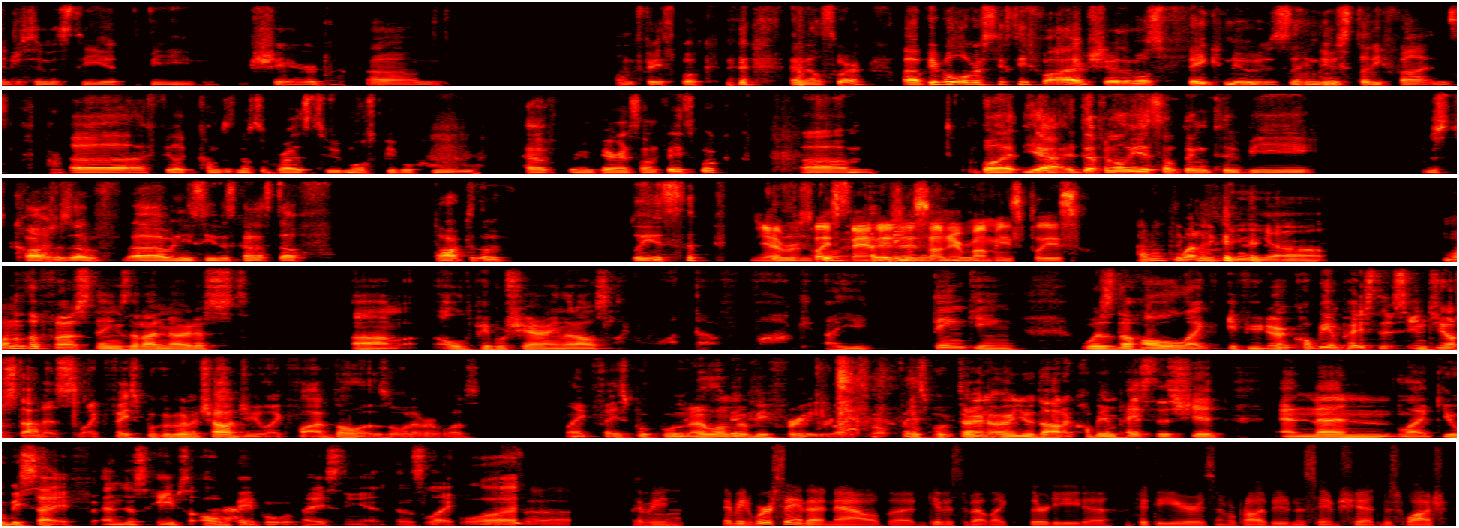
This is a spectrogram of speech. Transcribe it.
interesting to see it be shared um, on Facebook and elsewhere. Uh, people over 65 share the most fake news a new study finds. Uh, I feel like it comes as no surprise to most people who have grandparents on Facebook. Um, but yeah, it definitely is something to be just cautious of uh, when you see this kind of stuff. Talk to them, please. Yeah, Because it just replace bandages on your mummies, please. I don't think one of care. the uh, one of the first things that I noticed um, old people sharing that I was like, "What the fuck are you thinking?" Was the whole like, if you don't copy and paste this into your status, like Facebook are going to charge you like five dollars or whatever it was. Like Facebook will no longer be free. Like well, Facebook don't own your data. Copy and paste this shit, and then like you'll be safe. And just heaps of old people were pasting it. It's like what? Uh, I mean, I mean, we're saying that now, but give us about like thirty to fifty years, and we'll probably be doing the same shit. Just watch.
